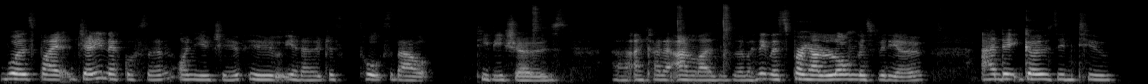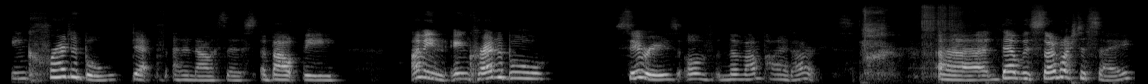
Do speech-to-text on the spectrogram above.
was by Jenny Nicholson on YouTube, who you know just talks about TV shows uh, and kind of analyzes them. I think that's probably her longest video and it goes into incredible depth and analysis about the I mean incredible series of the Vampire Diaries. Uh, there was so much to say,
